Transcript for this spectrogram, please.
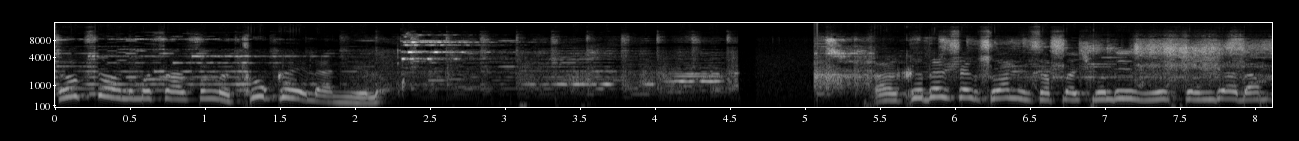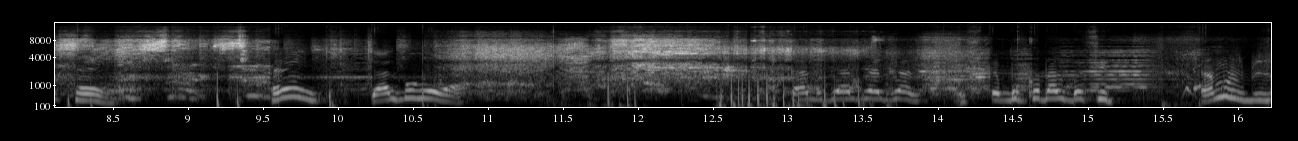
Çok oynaması aslında çok eğlenceli. Arkadaşlar şu an hesaplaşmadayız ve sonuncu adam Hank. Hank gel buraya. Gel gel gel gel. İşte bu kadar basit. Yalnız biz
